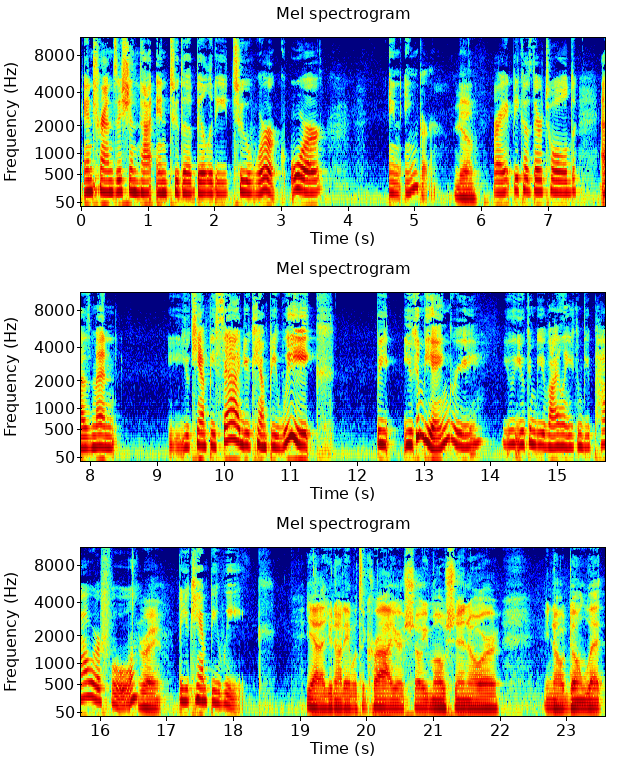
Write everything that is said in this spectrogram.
and transition that into the ability to work or in anger Yeah. right? Because they're told as men, you can't be sad, you can't be weak, but you can be angry, you you can be violent, you can be powerful, Right. but you can't be weak. Yeah, you're not able to cry or show emotion or, you know, don't let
